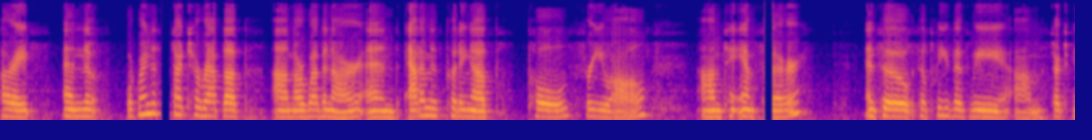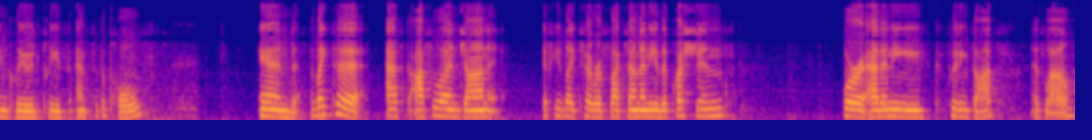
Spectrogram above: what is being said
All right, and we're going to start to wrap up um, our webinar, and Adam is putting up polls for you all um, to answer. And so, so please, as we um, start to conclude, please answer the polls. And I'd like to ask Aswa and John if you'd like to reflect on any of the questions or add any concluding thoughts as well.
